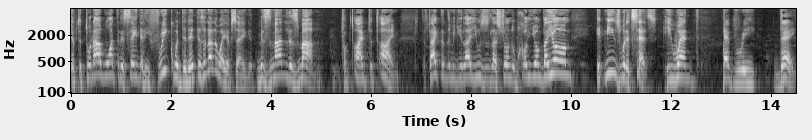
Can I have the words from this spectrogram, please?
If the Torah wanted to say that he frequented it, there's another way of saying it. Mizman lizman, from time to time. The fact that the Megillah uses Lashon Ubchol Yom Vayom, it means what it says. He went every day.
